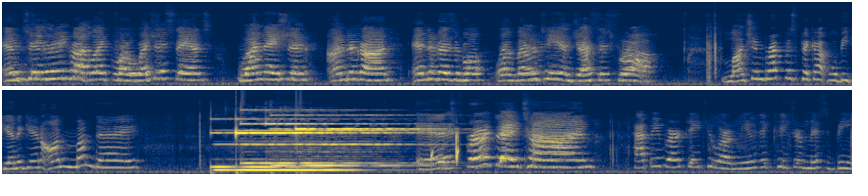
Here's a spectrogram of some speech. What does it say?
and to the republic for which it stands, one nation, under God, indivisible, with liberty and justice for all. Lunch and breakfast pickup will begin again on Monday. It's birthday time! Happy birthday to our music teacher, Miss Bean.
